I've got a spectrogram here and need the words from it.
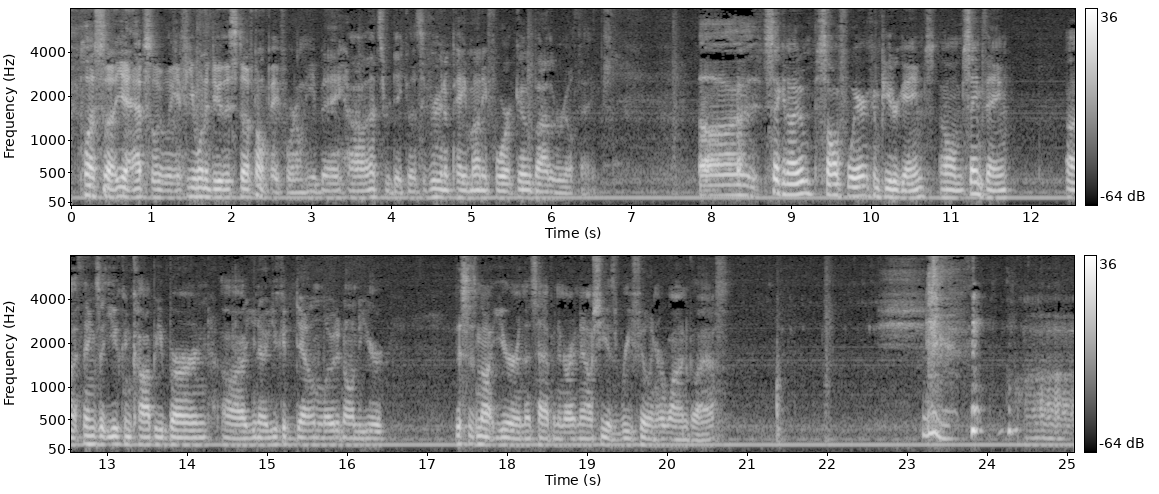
Plus, uh, yeah, absolutely. If you want to do this stuff, don't pay for it on eBay. Uh, that's ridiculous. If you're going to pay money for it, go buy the real thing. Uh, second item: software and computer games. Um, same thing. Uh, things that you can copy, burn. Uh, you know, you could download it onto your. This is not urine that's happening right now. She is refilling her wine glass.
